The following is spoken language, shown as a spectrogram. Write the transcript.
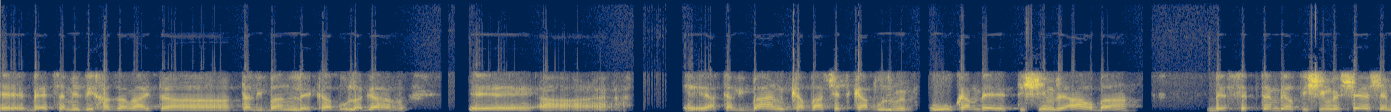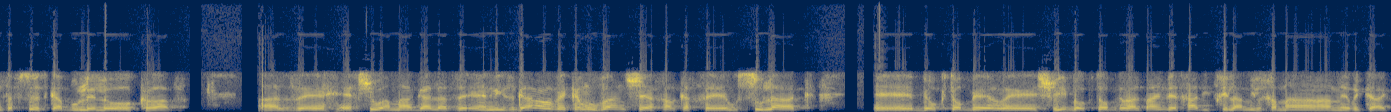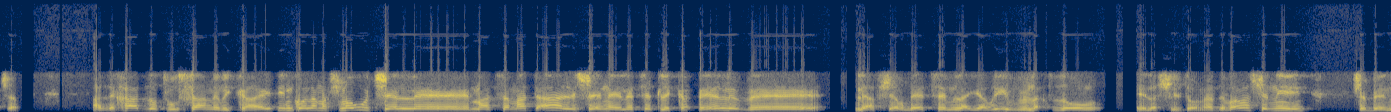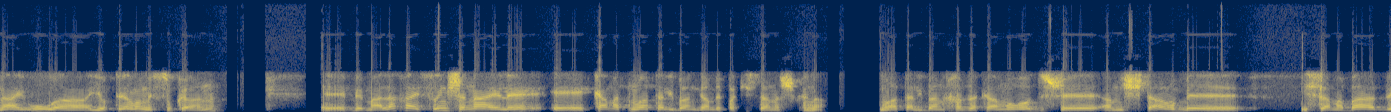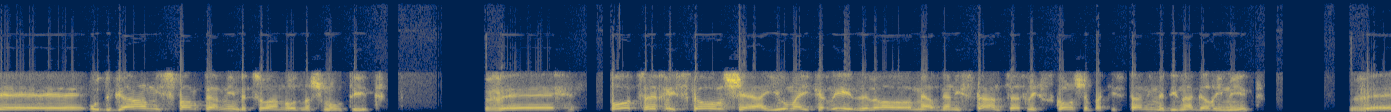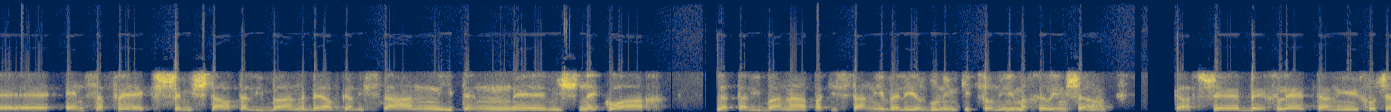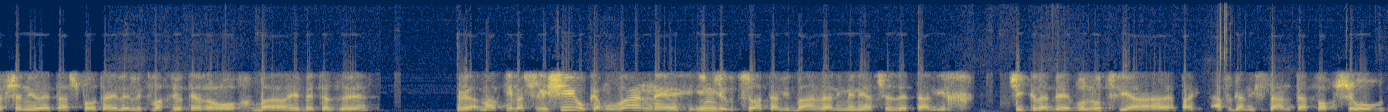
אה, בעצם הביא חזרה את הטליבן לכאבול. אגב, הטליבן כבש את כבול, הוא הוקם ב-94, בספטמבר 96 הם תפסו את כבול ללא קרב. אז אה, איכשהו המעגל הזה נסגר, וכמובן שאחר כך אה, הוא סולק. באוקטובר, 7 באוקטובר 2001 התחילה המלחמה האמריקאית שם. אז אחד זו תבוסה אמריקאית עם כל המשמעות של מעצמת על שנאלצת לקפל ו... לאפשר בעצם ליריב לחזור לשלטון. הדבר השני, שבעיניי הוא היותר מסוכן, אה, במהלך ה-20 שנה האלה אה, קמה תנועת טליבן גם בפקיסטן השכנה. תנועת טליבן חזקה מאוד, שהמשטר באסלאמבאד אה, אותגר מספר פעמים בצורה מאוד משמעותית. ו... פה צריך לזכור שהאיום העיקרי זה לא מאפגניסטן, צריך לזכור שפקיסטן היא מדינה גרעינית ואין ספק שמשטר טליבן באפגניסטן ייתן אה, משנה כוח לטליבן הפקיסטני ולארגונים קיצוניים אחרים שם, כך שבהחלט אני חושב שנראה את ההשפעות האלה לטווח יותר ארוך בהיבט הזה. והמרכיב השלישי הוא כמובן, אה, אם ירצו הטליבן, ואני מניח שזה תהליך שיקרה באבולוציה, אפגניסטן תהפוך שוב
